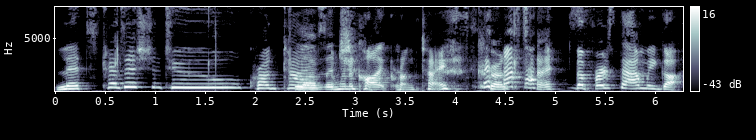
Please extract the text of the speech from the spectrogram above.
Let's transition to crunk times. I'm gonna call it crunk times. Crunk times. the first time we got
